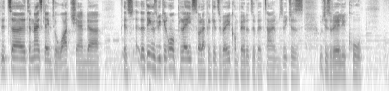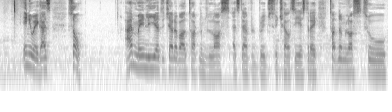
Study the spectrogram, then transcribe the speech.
It's a, it's a nice game to watch and uh, it's the thing is we can all play so like it gets very competitive at times, which is which is really cool. Anyway, guys, so I'm mainly here to chat about Tottenham's loss at Stamford Bridge to Chelsea yesterday. Tottenham lost to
